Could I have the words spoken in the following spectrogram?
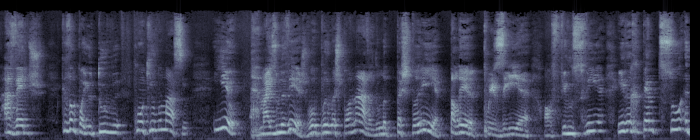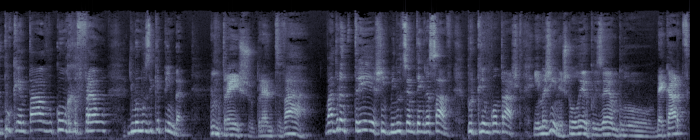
há velhos que vão para o YouTube com aquilo no máximo. E eu, mais uma vez, vou por uma esplanada de uma pastelaria para ler poesia ou filosofia e de repente sou apoquentado com o refrão de uma música pimba. Um trecho durante, vá, Vá durante 3, 5 minutos é muito engraçado, porque cria um contraste. Imaginem, estou a ler, por exemplo, Descartes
